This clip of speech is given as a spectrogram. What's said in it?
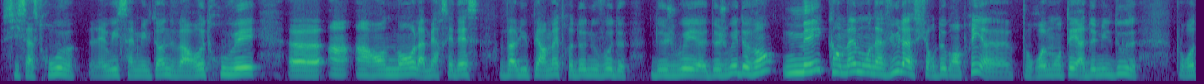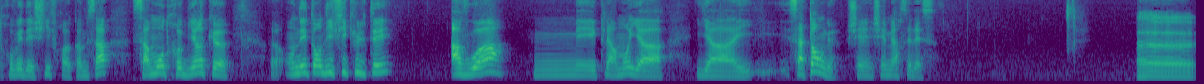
Si ça se trouve, Lewis Hamilton va retrouver euh, un, rendement, la Mercedes va lui permettre de nouveau de, jouer, de jouer devant, mais quand même on a vu là sur deux Grands Prix, pour remonter à 2012, pour retrouver des chiffres comme ça, ça montre bien qu'on est en difficulté à voir, mais clairement il y a, il y a, ça tangue chez, Mercedes. Euh,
